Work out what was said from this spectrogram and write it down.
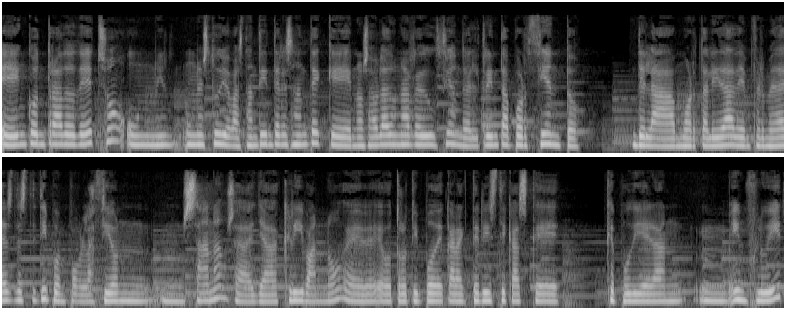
He encontrado, de hecho, un, estudio bastante interesante que nos habla de una reducción del 30% de la mortalidad de enfermedades de este tipo en población mm, sana, o sea, ya criban ¿no? Eh, otro tipo de características que, pudieran mm, influir.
